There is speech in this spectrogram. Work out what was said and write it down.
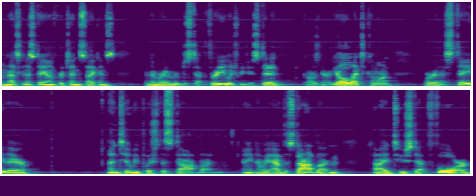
and that's going to stay on for 10 seconds. And then we're going to move to step 3, which we just did, causing our yellow light to come on. We're going to stay there until we push the stop button. Okay, now we have the stop button tied to step 4,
